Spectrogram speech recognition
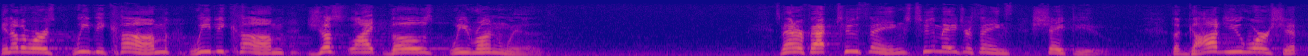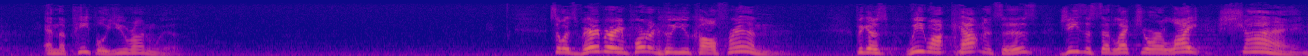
In other words, we become, we become just like those we run with. As a matter of fact, two things, two major things shape you. The God you worship and the people you run with. So it's very, very important who you call friend. Because we want countenances. Jesus said, let your light shine.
